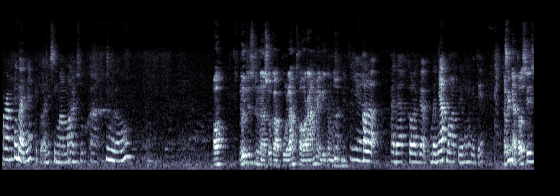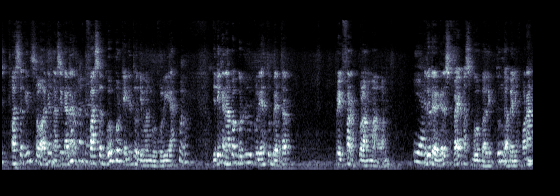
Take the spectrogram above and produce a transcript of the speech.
orang tuh banyak gitu ada si mama nggak suka enggak mau Oh, lu justru nggak suka pulang kalau rame gitu maksudnya? Iya. kalau ada keluarga banyak banget di rumah gitu ya Tapi nggak tahu sih fase gitu selalu ada nggak sih? Karena Ada. fase gue pun kayak gitu zaman gue kuliah. Hmm. Jadi kenapa gue dulu kuliah tuh better prefer pulang malam? iya Itu gara-gara supaya pas gue balik tuh nggak banyak orang.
